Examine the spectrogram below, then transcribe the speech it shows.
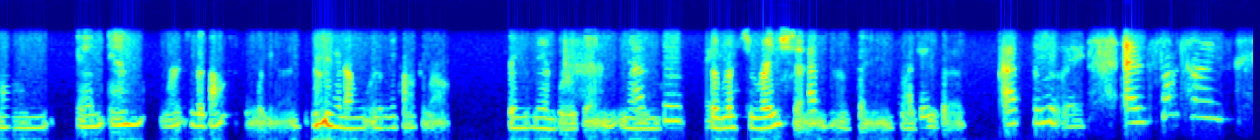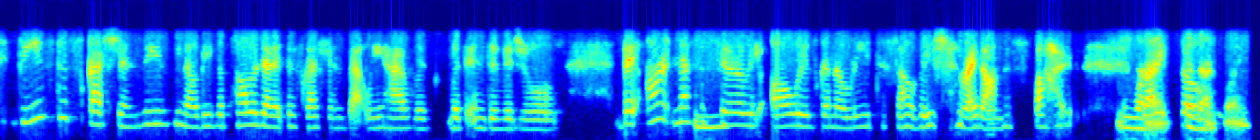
um and and right to the gospel even you know as we talk about being broken and Absolutely. the restoration of things by Jesus. Absolutely. And sometimes these discussions, these you know, these apologetic discussions that we have with with individuals, they aren't necessarily always going to lead to salvation right on the spot. Right. So, exactly.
